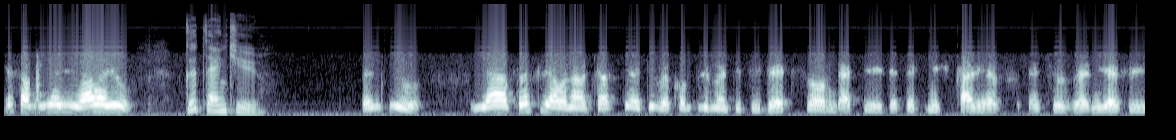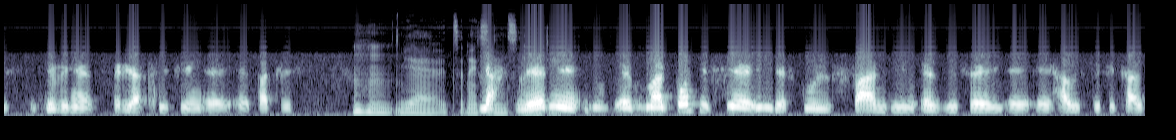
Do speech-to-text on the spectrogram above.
Yes, I can hear you. How are you? Good, thank you. Thank you. Yeah, firstly, I want to just uh, give a compliment to that song that uh, the technically have uh, children. Yes, he's giving a serious teaching, uh, uh, Patrice. Mm-hmm. Yeah, it's an Yeah, excellent then, idea. uh, my point is here in the school fund, as you say, uh, uh, how it's difficult.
